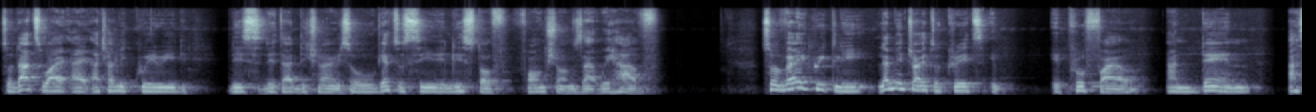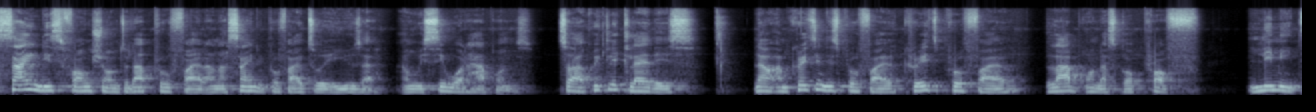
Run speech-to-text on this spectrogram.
So that's why I actually queried this data dictionary. So we'll get to see the list of functions that we have. So very quickly, let me try to create a, a profile and then assign this function to that profile and assign the profile to a user and we see what happens. So I'll quickly clear this. Now I'm creating this profile, create profile lab underscore prof limit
